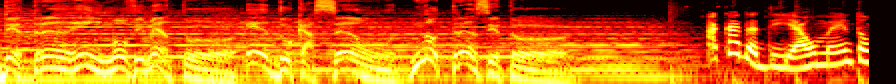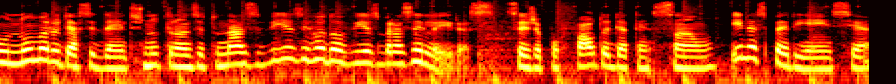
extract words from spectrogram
Detran em movimento. Educação no trânsito. A cada dia aumenta o número de acidentes no trânsito nas vias e rodovias brasileiras, seja por falta de atenção, inexperiência,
